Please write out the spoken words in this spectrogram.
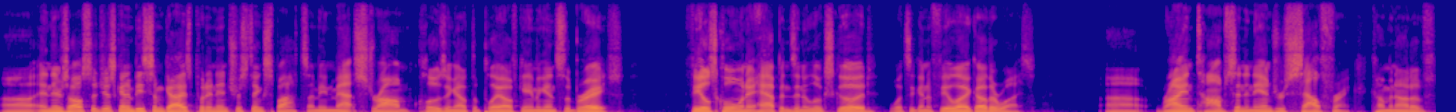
Uh, and there's also just going to be some guys put in interesting spots. I mean, Matt Strahm closing out the playoff game against the Braves. Feels cool when it happens and it looks good. What's it going to feel like otherwise? Uh, Ryan Thompson and Andrew Saalfrank coming out of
